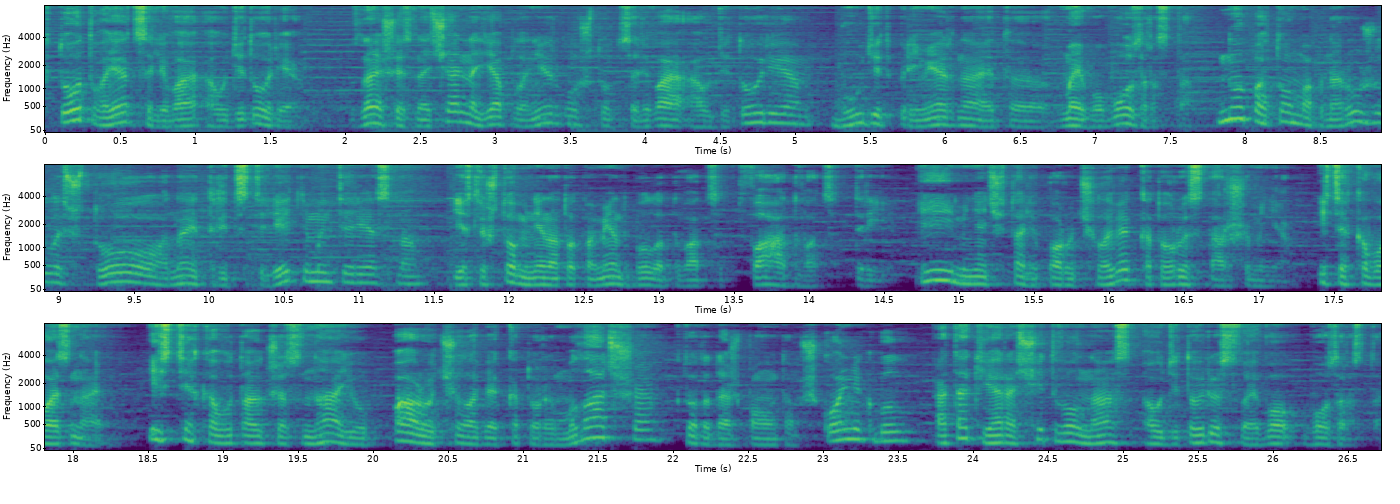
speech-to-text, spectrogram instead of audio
Кто твоя целевая аудитория? Знаешь, изначально я планировал, что целевая аудитория будет примерно это моего возраста. Но потом обнаружилось, что она и 30-летним интересна. Если что, мне на тот момент было 22-23. И меня читали пару человек, которые старше меня. Из тех, кого я знаю. Из тех, кого также знаю, пару человек, которые младше, кто-то даже, по-моему, там школьник был. А так я рассчитывал на аудиторию своего возраста.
